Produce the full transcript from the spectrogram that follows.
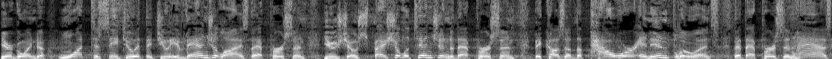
You're going to want to see to it that you evangelize that person. You show special attention to that person because of the power and influence that that person has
